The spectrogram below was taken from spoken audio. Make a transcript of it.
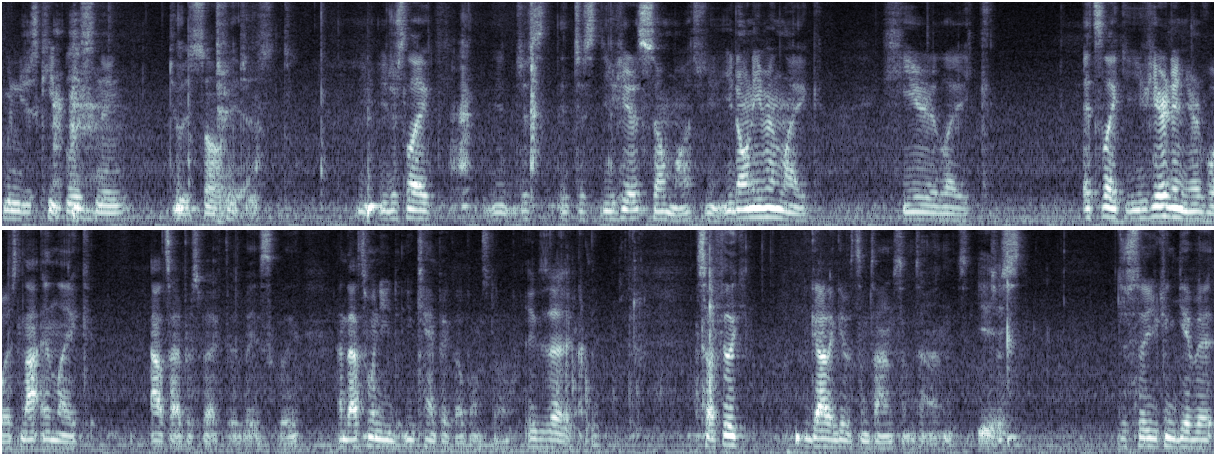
when you just keep listening to a song, Yeah. just You, you just like you just it just you hear so much. You you don't even like hear like it's like you hear it in your voice, not in like outside perspective, basically. And that's when you you can't pick up on stuff. exactly. So I feel like you gotta give it some time sometimes. Yeah. Just just so you can give it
